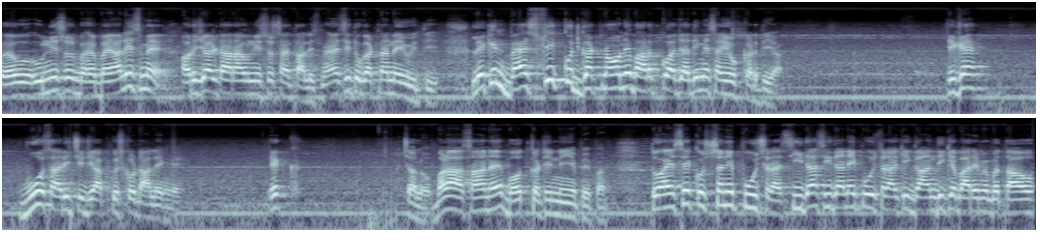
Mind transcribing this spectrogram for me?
1942 में और रिज़ल्ट आ रहा है उन्नीस सौ सैंतालीस में। ऐसी तो घटना नहीं हुई थी। लेकिन वैश्विक कुछ घटनाओं ने भारत को आज़ादी में सहयोग कर दिया। ठीक है? वो सारी चीज़ें आपको इसको डालेंगे। ठीक? चलो, बड़ा आसान है, बहुत कठिन नहीं है पेपर तो ऐसे क्वेश्चन ये पूछ रहा है सीधा सीधा नहीं पूछ रहा कि गांधी के बारे में बताओ,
